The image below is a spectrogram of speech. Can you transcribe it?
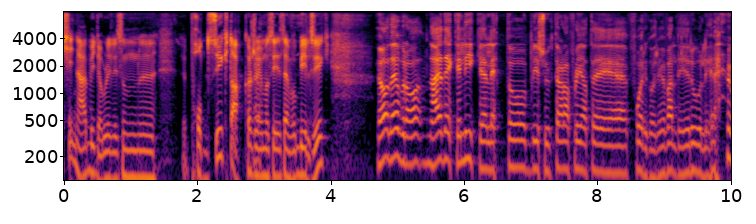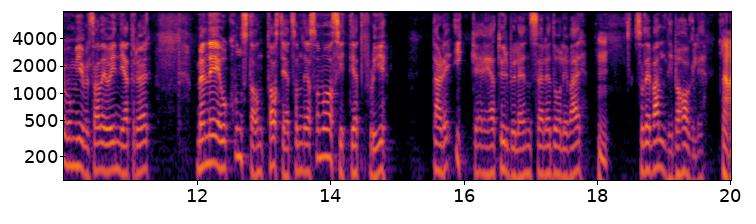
kjenner jeg begynner å bli litt sånn podsyk, da, kanskje vi må si istedenfor bilsyk. Ja, det er bra. Nei, det er ikke like lett å bli sjuk der, da, fordi at det foregår jo veldig rolige omgivelser. Det er jo inni et rør. Men det er jo konstant hastighet som det er som å sitte i et fly der det ikke er turbulens eller dårlig vær. Så det er veldig behagelig. Ja,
